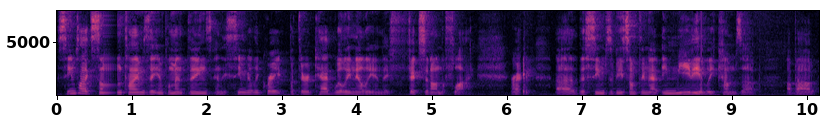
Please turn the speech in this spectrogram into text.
seems like sometimes they implement things and they seem really great, but they're a tad willy nilly and they fix it on the fly, right? Uh, this seems to be something that immediately comes up about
